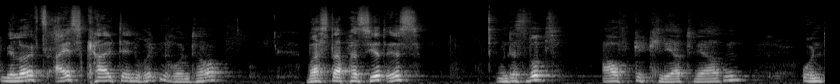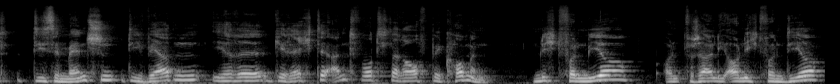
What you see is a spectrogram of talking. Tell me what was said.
mir läuft es eiskalt den Rücken runter, was da passiert ist. Und es wird aufgeklärt werden. Und diese Menschen, die werden ihre gerechte Antwort darauf bekommen. Nicht von mir und wahrscheinlich auch nicht von dir,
